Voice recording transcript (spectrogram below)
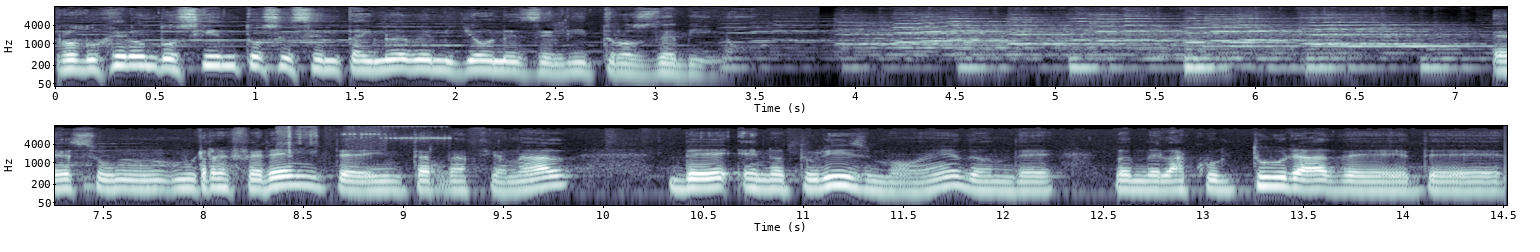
produjeron 269 millones de litros de vino. es un, referente internacional de enoturismo, ¿eh? donde, donde la, cultura de,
